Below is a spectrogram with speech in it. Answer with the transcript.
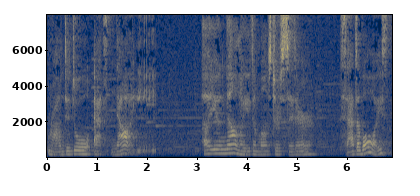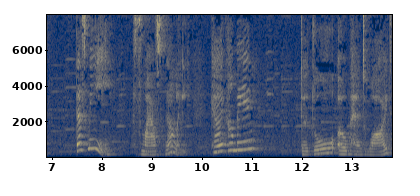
round the door at Nelly. Are you Nelly the monster sitter? said a voice. That's me, smiled Nelly. Can I come in? The door opened wide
